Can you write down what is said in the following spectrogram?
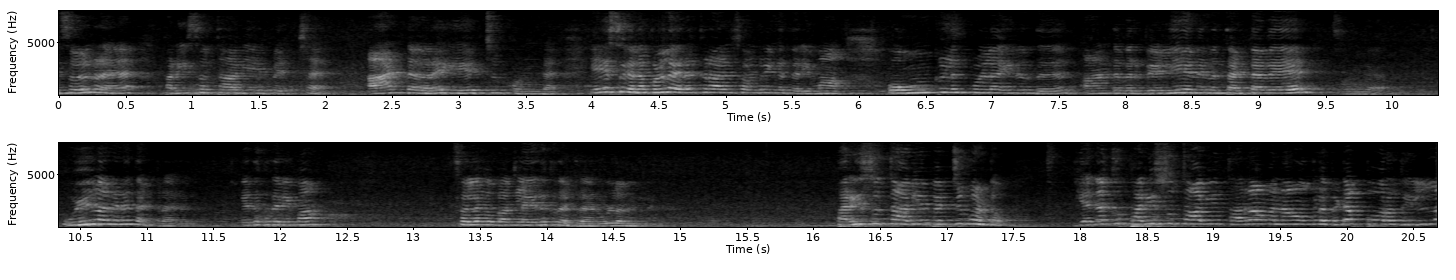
நாளைக்கு சொல்றேன் பரிசுத்தாவியை பெற்ற ஆண்டவரை ஏற்றுக்கொண்ட. இயேசு எனக்குள்ள இருக்கிறாருன்னு சொல்றீங்க தெரியுமா? உங்களுக்குள்ள இருந்து ஆண்டவர் வெளியே நின்று தட்டவே உள்ள நின்று தட்டுறாரு. எதுக்கு தெரியுமா? சொல்லுங்க பார்க்கல எதுக்கு தட்டுறாரு? உள்ள நின்று பரிசுத்தாவியை பெற்றுக்கொண்டோம். எனக்கு பரிசுத்தாவியை தராம நான் உங்களை விட போறது இல்ல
